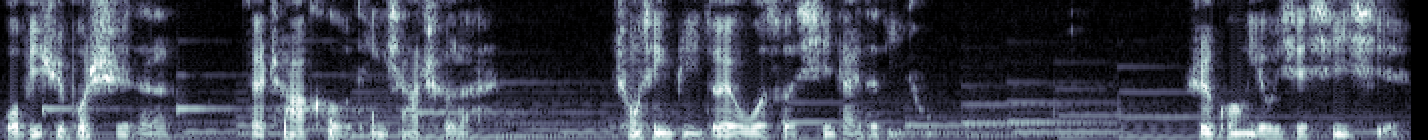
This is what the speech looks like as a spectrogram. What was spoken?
我必须不时地在岔口停下车来，重新比对我所携带的地图。日光有一些西斜，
